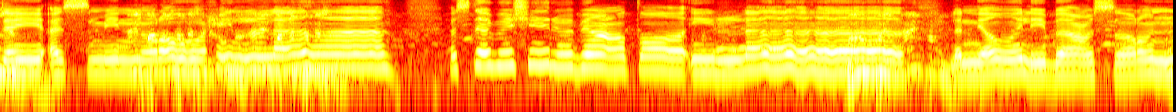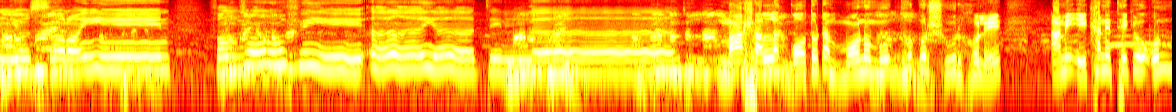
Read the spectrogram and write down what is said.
تيأس من روح الله فاستبشر بعطاء الله لن يغلب عسرا يسرين فانظر في آيات الله মাশাল্লাহ কতটা মনোমুগ্ধকর সুর হলে আমি এখানে থেকেও অন্য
